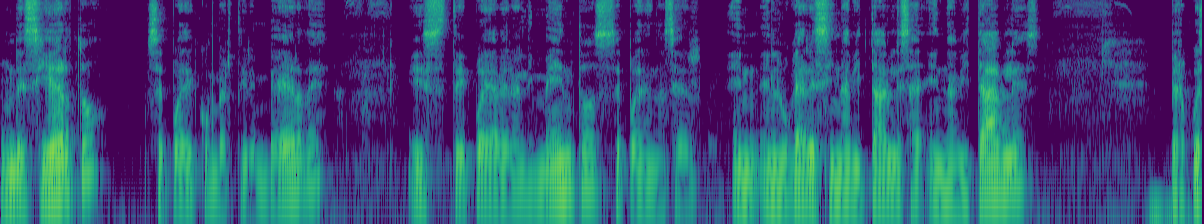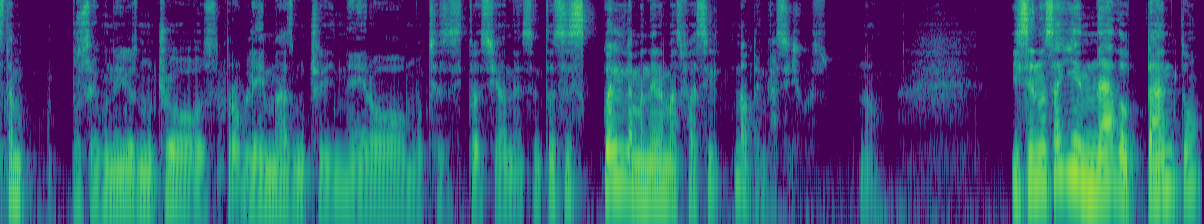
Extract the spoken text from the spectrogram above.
Un desierto se puede convertir en verde, este, puede haber alimentos, se pueden hacer en, lugares inhabitables, inhabitables, pero cuestan, pues según ellos, muchos problemas, mucho dinero, muchas situaciones. Entonces, ¿cuál es la manera más fácil? No tengas hijos, ¿no? Y se nos ha llenado tanto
